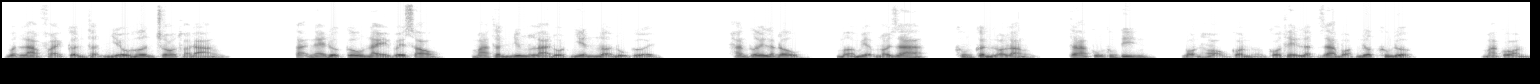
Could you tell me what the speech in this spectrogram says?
Vẫn là phải cẩn thận nhiều hơn cho thỏa đáng. Tại nghe được câu này về sau, ma thần nhưng là đột nhiên nợ nụ cười. Hắn cười lắc đầu, mở miệng nói ra, không cần lo lắng, ta cũng không tin, bọn họ còn có thể lật ra bọn nước không được. Mà còn,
